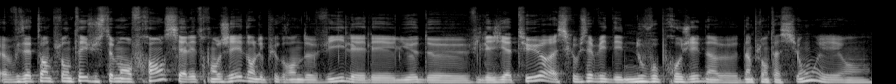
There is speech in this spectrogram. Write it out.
Euh, Vous êtes implanté justement en France et à l'étranger, dans les plus grandes villes et les lieux de villégiature. Est-ce que vous avez des nouveaux projets d'im- d'implantation et en,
